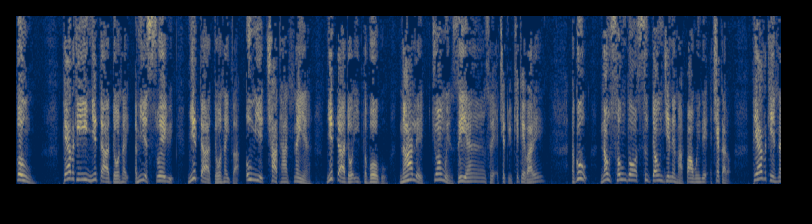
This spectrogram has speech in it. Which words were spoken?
၃ဖျားသခင်၏မေတ္တာတော်၌အမြင့်ဆွဲ၍မေတ္တာတော်၌သာအုံမြင့်ချထားနိုင်ရန်မေတ္တာတော်၏သဘောကိုနားလေကျွမ်းဝင်စေရန်ဆိုတဲ့အချက်တွေဖြစ်ခဲ့ပါတယ်အခု နောက်ဆုံးသောဆုတောင်းခြင်းထဲမှာပါဝင်တဲ့အချက်ကတော့ဖျားသခင်၌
